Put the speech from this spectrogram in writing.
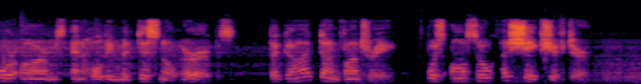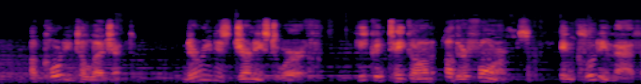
four arms and holding medicinal herbs, the god Dhanvantri was also a shapeshifter. According to legend, during his journeys to Earth, he could take on other forms, including that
